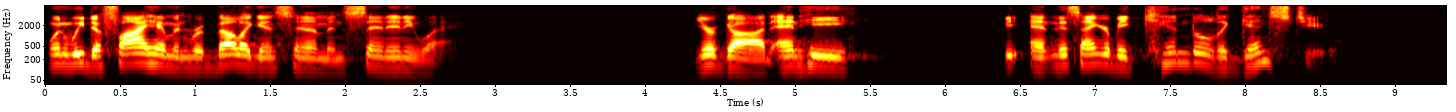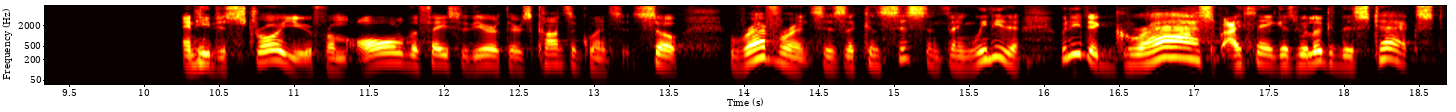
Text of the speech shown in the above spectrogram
when we defy him and rebel against him and sin anyway. Your God, and he and this anger be kindled against you. And he destroy you from all the face of the earth. There's consequences. So reverence is a consistent thing. We need to, we need to grasp, I think, as we look at this text,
